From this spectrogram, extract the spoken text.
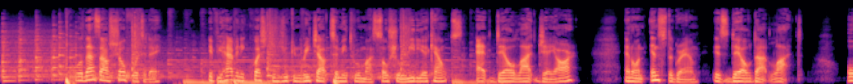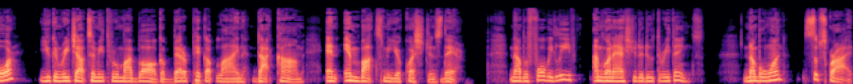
Well, that's our show for today. If you have any questions, you can reach out to me through my social media accounts at DaleLottJR. And on Instagram, it's Dale.Lott. Or you can reach out to me through my blog, a betterpickupline.com and inbox me your questions there. Now, before we leave, I'm going to ask you to do three things. Number one, subscribe.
